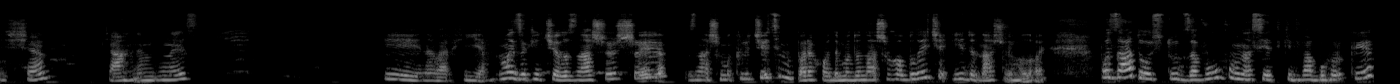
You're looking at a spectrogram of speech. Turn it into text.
І ще. Тягнемо вниз. І наверх є. Ми закінчили з нашою шиєю, з нашими ключицями, переходимо до нашого обличчя і до нашої голови. Позаду, ось тут за вухом, у нас є такі два бугорки.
